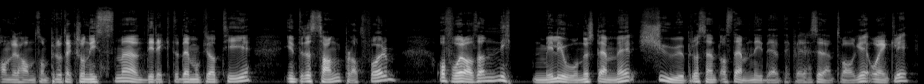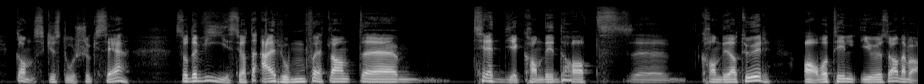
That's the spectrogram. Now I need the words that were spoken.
Han vil ha en sånn proteksjonisme, direkte demokrati. Interessant plattform. Og får altså 19 millioner stemmer, 20% av stemmene i det presidentvalget, og egentlig ganske stor suksess. Så det viser jo at det er rom for et eller annet eh, tredjekandidatkandidatur eh, av og til i USA. Det var,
